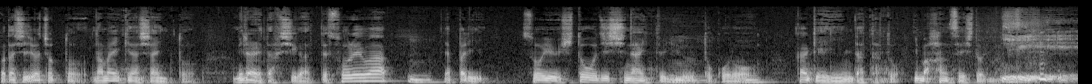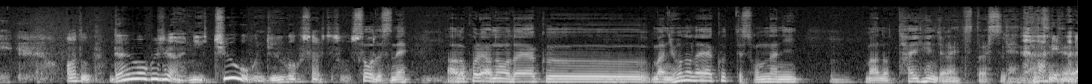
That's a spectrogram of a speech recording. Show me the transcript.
私はちょっと生意気な社員と見られた節があってそれはやっぱりそういう人を辞しないというところが原因だったと今反省しております、えー、あと大学時代に中国に留学されてそうですか？そうですね、あのこれあの大学、まあ、日本の大学ってそんなにまあ、あの大変じゃないって言ったら失礼なんですけど、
